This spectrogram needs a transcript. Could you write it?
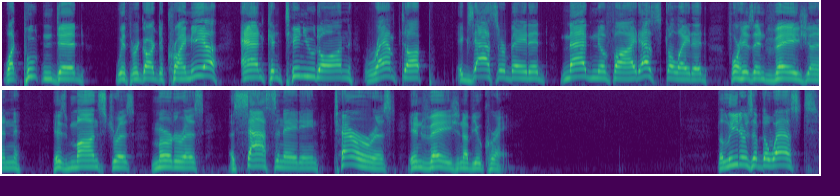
what Putin did with regard to Crimea and continued on, ramped up, exacerbated, magnified, escalated for his invasion, his monstrous, murderous, assassinating, terrorist invasion of Ukraine. The leaders of the West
